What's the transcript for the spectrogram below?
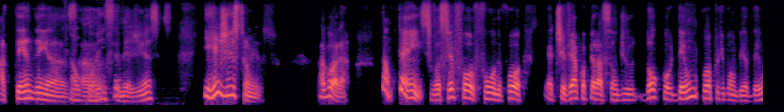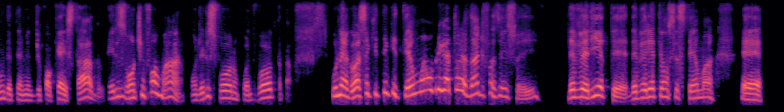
atendem as, as emergências e registram isso. Agora, não, tem. Se você for fundo, for é, tiver a cooperação de, do, de um corpo de bombeiro, de um determinado de qualquer estado, eles vão te informar onde eles foram, quando tal. O negócio é que tem que ter uma obrigatoriedade de fazer isso aí. Deveria ter, deveria ter um sistema é,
